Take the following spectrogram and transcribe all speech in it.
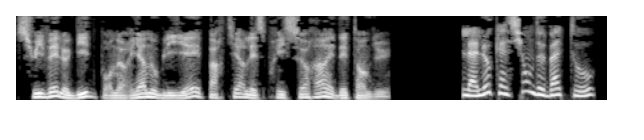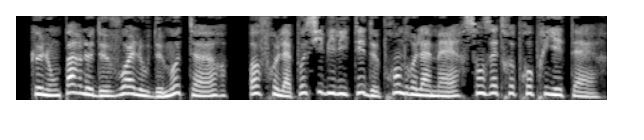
Suivez le guide pour ne rien oublier et partir l'esprit serein et détendu. La location de bateau, que l'on parle de voile ou de moteur, offre la possibilité de prendre la mer sans être propriétaire.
